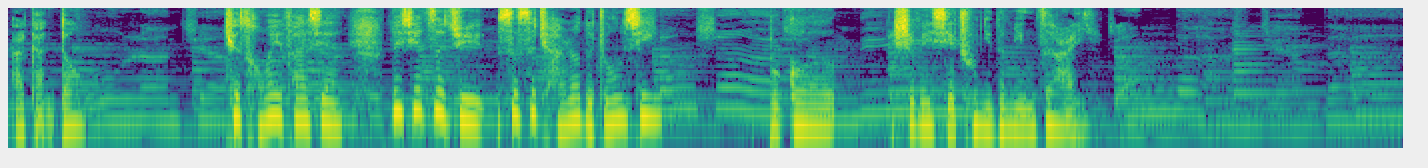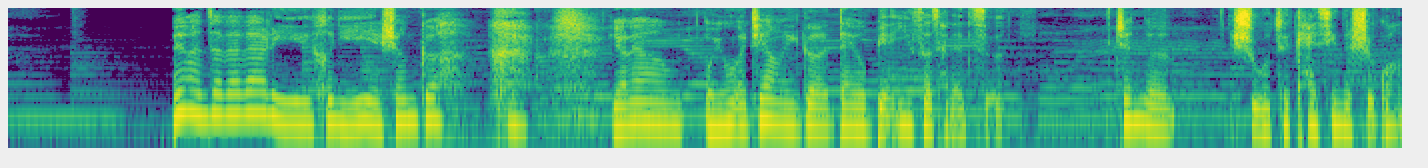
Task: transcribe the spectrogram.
而感动，却从未发现那些字句丝丝缠绕的中心，不过是为写出你的名字而已。每晚在 YY 里和你夜夜笙歌。原谅我用了这样一个带有贬义色彩的词，真的是我最开心的时光。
